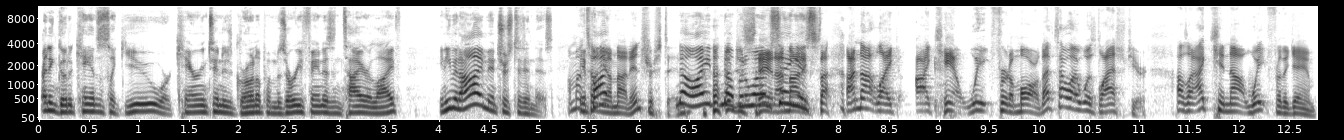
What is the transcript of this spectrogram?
I didn't go to Kansas like you or Carrington, who's grown up a Missouri fan his entire life. And even I'm interested in this. I'm not If telling I- you I'm not interested. No, I- no, but what I'm saying not is- exci- I'm not like I can't wait for tomorrow. That's how I was last year. I was like I cannot wait for the game.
